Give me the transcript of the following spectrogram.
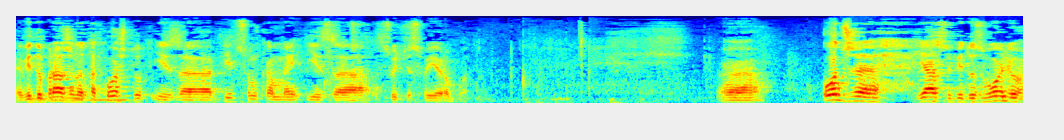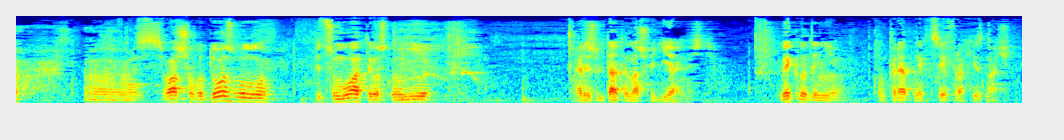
відображено також тут і за підсумками, і за суттю своєї роботи. Е, Отже, я собі дозволю е, з вашого дозволу підсумувати основні результати нашої діяльності, викладені в конкретних цифрах і значеннях.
